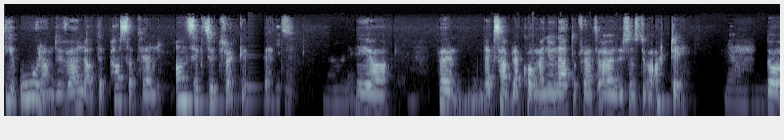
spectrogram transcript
de ordene du velger, at det passer til ansiktsuttrykket ditt. Ja. For eksempelet jeg kom med nå nettopp for at du syns du var artig. Ja. Da,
